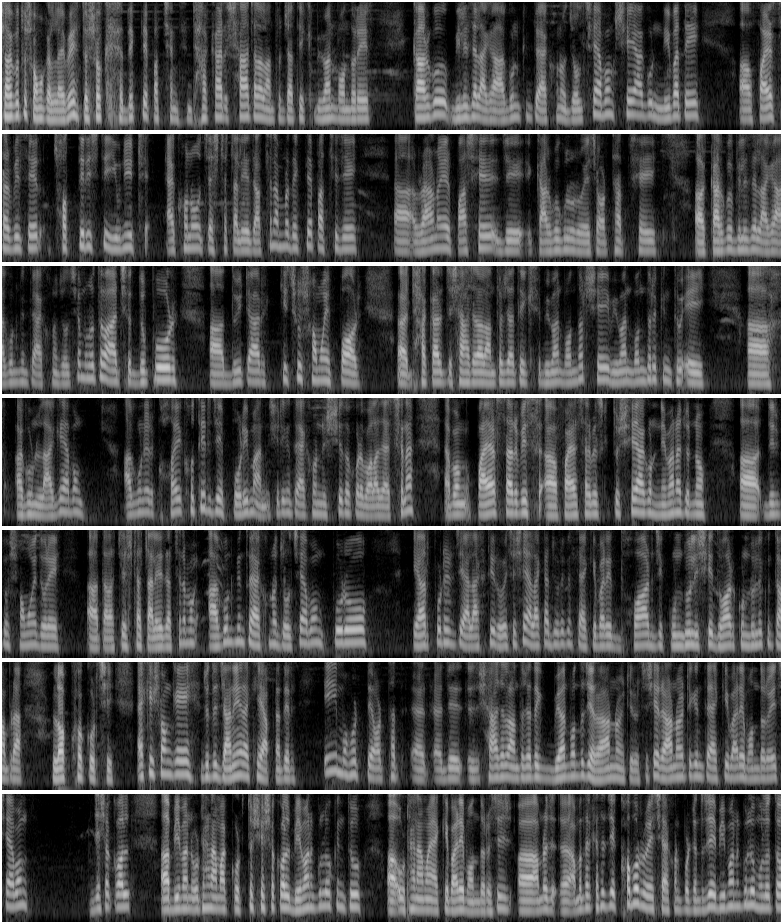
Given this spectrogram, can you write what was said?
স্বাগত সমকাল লাইভে। দর্শক, দেখতে পাচ্ছেন, ঢাকার শাহজালাল আন্তর্জাতিক বিমানবন্দরের কার্গো ভিলেজে লাগা আগুন কিন্তু এখনও জ্বলছে এবং সেই আগুন নিবাতে ফায়ার সার্ভিসের ছত্রিশটি ইউনিট এখনও চেষ্টা চালিয়ে যাচ্ছেন। আমরা দেখতে পাচ্ছি যে রানওয়ের পাশে যে কার্গোগুলো রয়েছে, অর্থাৎ সেই কার্গো ভিলেজে লাগা আগুন কিন্তু এখনও জ্বলছে। মূলত আজ দুপুর দুইটার কিছু সময় পর ঢাকার যে শাহজালাল আন্তর্জাতিক বিমানবন্দর, সেই বিমানবন্দরে কিন্তু এই আগুন লাগে এবং আগুনের ক্ষয়ক্ষতির যে পরিমাণ, সেটি কিন্তু এখন নিশ্চিত করে বলা যাচ্ছে না এবং ফায়ার সার্ভিস ফায়ার সার্ভিস কিন্তু সে আগুন নেভানোর জন্য দীর্ঘ সময় ধরে তারা চেষ্টা চালিয়ে যাচ্ছেন এবং আগুন কিন্তু এখনও জ্বলছে এবং পুরো এয়ারপোর্টের যে এলাকাটি রয়েছে, সেই এলাকা জুড়ে কিন্তু একেবারে ধোয়ার যে কুণ্ডলি, সেই ধোয়ার কুণ্ডলি কিন্তু আমরা লক্ষ্য করছি। একই সঙ্গে যদি জানিয়ে রাখি আপনাদের এই মুহূর্তে অর্থাৎ যে শাহজালাল আন্তর্জাতিক বিমানবন্দর যে রানওয়েটি রয়েছে, সেই রানওয়েটি কিন্তু একেবারে বন্ধ রয়েছে এবং যে সকল বিমান ওঠানামা করতো সে সকল বিমানগুলো কিন্তু ওঠানামা একেবারে বন্ধ রয়েছে। আমরা আমাদের কাছে যে খবর রয়েছে এখন পর্যন্ত যে বিমানগুলো মূলত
